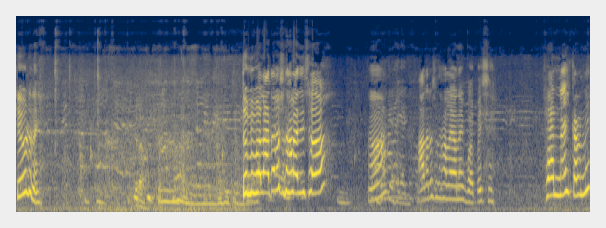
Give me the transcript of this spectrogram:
কেউ ওঠে নাই? তুমি বলে আদা রসুন হালাই দিছ? হ্যাঁ? আদা রসুন হালাই অনেক ভয় পাইছে। ফ্যান নাই কারণ নেই?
